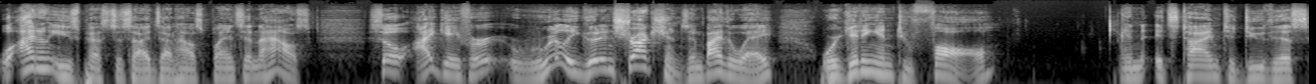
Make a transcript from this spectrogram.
Well, I don't use pesticides on houseplants in the house. So I gave her really good instructions. And by the way, we're getting into fall, and it's time to do this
